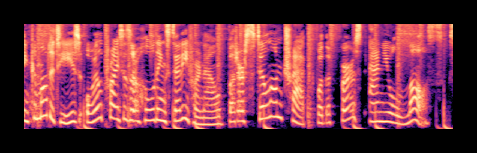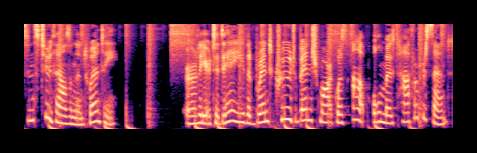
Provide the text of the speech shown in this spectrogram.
In commodities, oil prices are holding steady for now, but are still on track for the first annual loss since 2020. Earlier today, the Brent crude benchmark was up almost half a percent,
